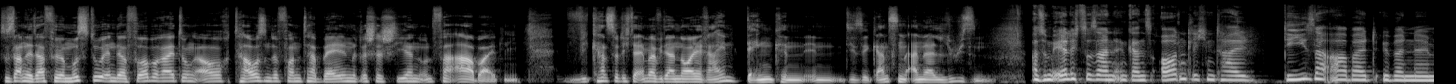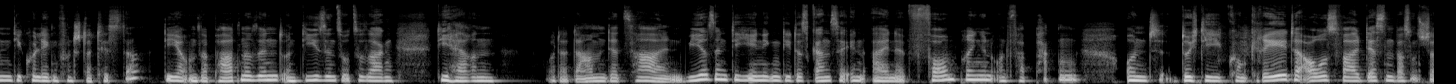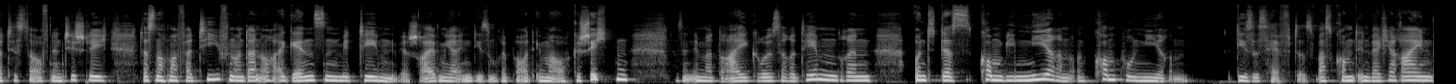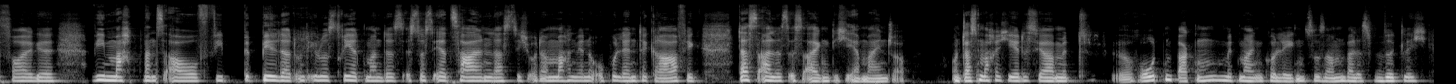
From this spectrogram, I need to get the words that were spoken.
Susanne, dafür musst du in der Vorbereitung auch tausende von Tabellen recherchieren und verarbeiten. Wie kannst du dich da immer wieder neu reindenken in diese ganzen Analysen? Also um ehrlich zu sein, einen ganz ordentlichen Teil dieser Arbeit übernehmen die Kollegen von Statista, die ja unser Partner sind und die sind sozusagen die Herren oder Damen der Zahlen. Wir sind diejenigen, die das Ganze in eine Form bringen und verpacken und durch die konkrete Auswahl dessen, was uns Statista auf den Tisch legt, das nochmal vertiefen und dann auch ergänzen mit Themen. Wir schreiben ja in diesem Report immer auch Geschichten. Da sind immer drei größere Themen drin. Und das Kombinieren und Komponieren dieses Heftes. Was kommt in welcher Reihenfolge? Wie macht man es auf? Wie bebildert und illustriert man das? Ist das eher zahlenlastig oder machen wir eine opulente Grafik? Das alles ist eigentlich eher mein Job. Und das mache ich jedes Jahr mit äh, roten Backen mit meinen Kollegen zusammen, weil es wirklich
